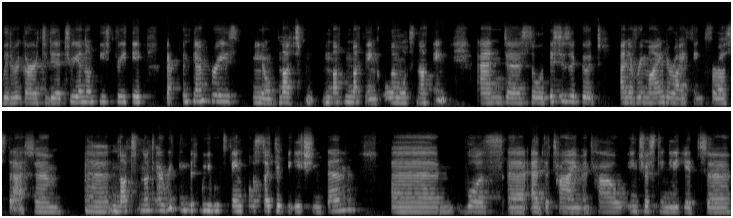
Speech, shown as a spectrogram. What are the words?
with regard to the Trianon Peace Treaty, like contemporaries, you know, not not nothing, almost nothing, and uh, so this is a good kind of reminder, I think, for us that. Um, uh, not not everything that we would think was such a big issue then um, was uh, at the time, and how interestingly it uh,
